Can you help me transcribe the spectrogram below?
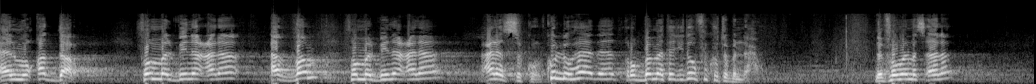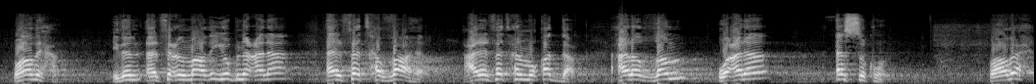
المقدر. ثم البناء على الضم. ثم البناء على على السكون. كل هذا ربما تجدوه في كتب النحو. نفهم المسألة؟ واضحة. إذا الفعل الماضي يبنى على الفتح الظاهر على الفتح المقدر على الضم وعلى السكون. واضح؟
